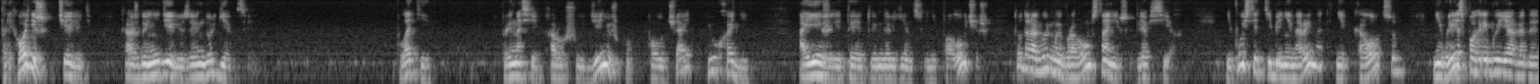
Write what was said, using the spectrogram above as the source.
приходишь челить каждую неделю за индульгенцией, плати, приноси хорошую денежку, получай и уходи. А ежели ты эту индульгенцию не получишь, то, дорогой мой, врагом станешь для всех. Не пустят тебя ни на рынок, ни к колодцу, ни в лес по грибы ягоды,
